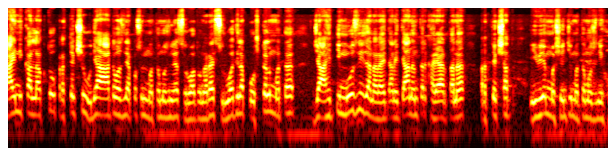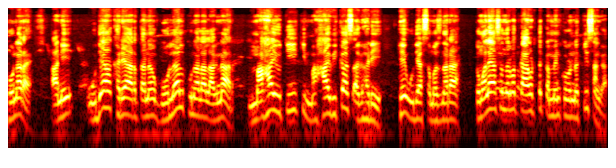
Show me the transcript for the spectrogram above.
काय निकाल लागतो? प्रत्यक्ष उद्या आठ वाजल्यापासून मतमोजणीला सुरुवात होणार आहे. सुरुवातीला पोस्टल मतं जी आहेत ती मोजली जाणार आहेत आणि त्यानंतर खऱ्या अर्थानं प्रत्यक्षात ई व्ही एम मशीनची मतमोजणी होणार आहे. आणि उद्या खऱ्या अर्थानं गोलाल कुणाला लागणार? महायुती की महाविकास आघाडी? हे उद्या समजणार आहे. तुम्हाला या संदर्भात काय वाटतं? कमेंट करून नक्की सांगा.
